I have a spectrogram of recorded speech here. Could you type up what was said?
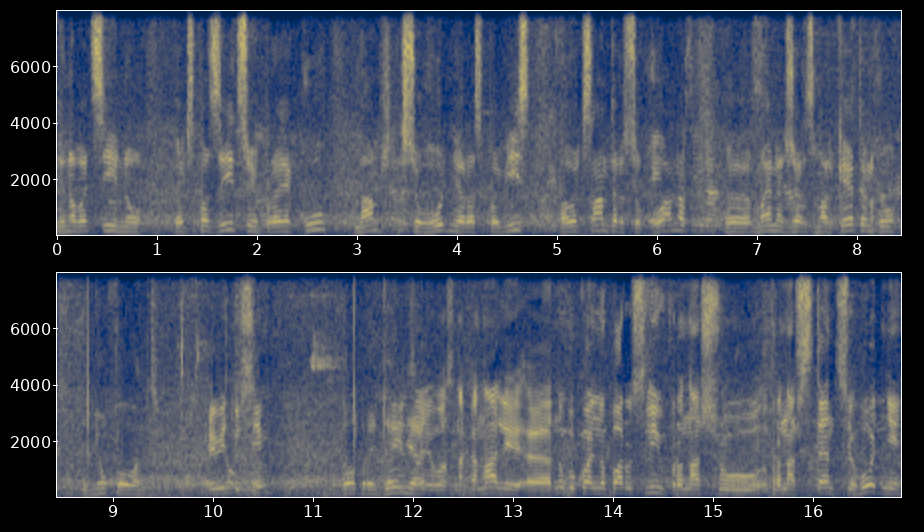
інноваційну експозицію, про яку нам сьогодні розповість Олександр Сухванов, е, менеджер з маркетингу New Holland. Привіт усім! Добрий день. Вітаю вас на каналі. Е, Ну буквально пару слів про нашу про наш стенд сьогодні.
